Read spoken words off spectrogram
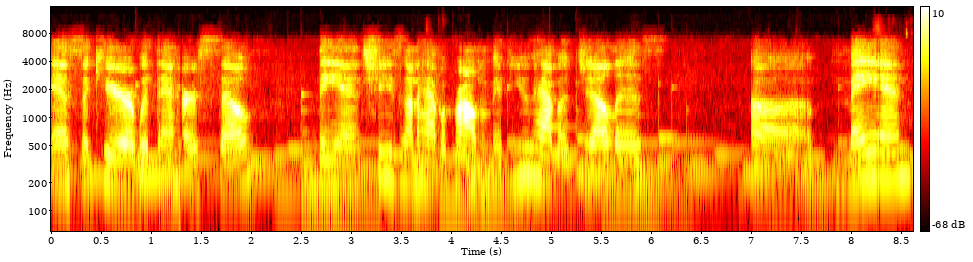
insecure within herself, then she's gonna have a problem. If you have a jealous uh, man,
